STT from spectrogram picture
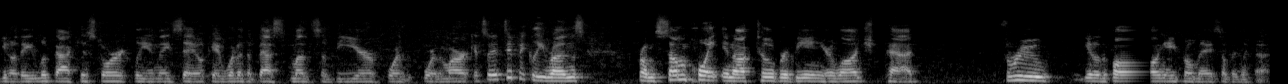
you know they look back historically and they say, okay, what are the best months of the year for the, for the market? So it typically runs from some point in October being your launch pad through you know the following April, May, something like that.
